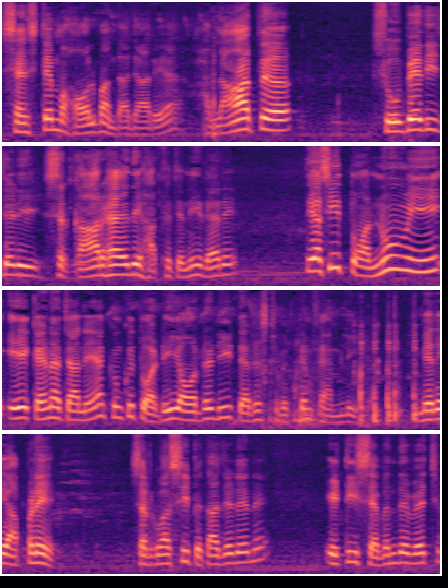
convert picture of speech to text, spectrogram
ਸੈਂਸਿਟਿਵ ਮਾਹੌਲ ਬਣਦਾ ਜਾ ਰਿਹਾ ਹਾਲਾਤ ਸੂਬੇ ਦੀ ਜਿਹੜੀ ਸਰਕਾਰ ਹੈ, ਇਹਦੇ ਹੱਥ 'ਚ ਨਹੀਂ ਰਹਿ ਰਹੇ। ਤੇ ਅਸੀਂ ਤੁਹਾਨੂੰ ਵੀ ਇਹ ਕਹਿਣਾ ਚਾਹੁੰਦੇ ਹਾਂ, ਕਿਉਂਕਿ ਤੁਹਾਡੀ ਆਲਰੇਡੀ ਟੈਰਰਿਸਟ ਵਿਕਟਿਮ ਫੈਮਿਲੀ ਹੈ। ਮੇਰੇ ਆਪਣੇ ਸਰਗਵਾਸੀ ਪਿਤਾ ਜਿਹੜੇ ਨੇ 87 ਦੇ ਵਿੱਚ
